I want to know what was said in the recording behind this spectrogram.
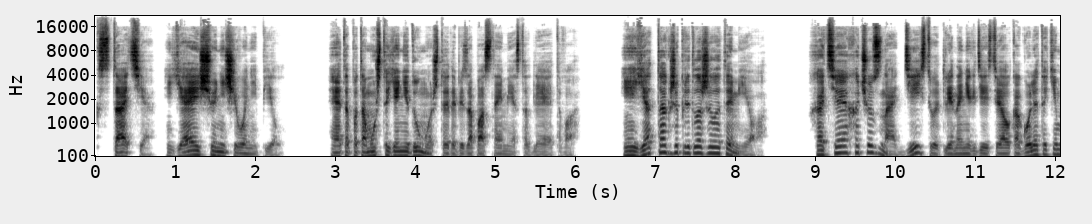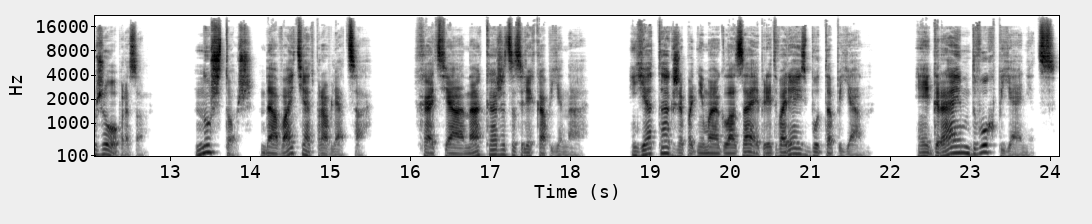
Кстати, я еще ничего не пил. Это потому, что я не думаю, что это безопасное место для этого. И я также предложил это Мио. Хотя я хочу знать, действует ли на них действие алкоголя таким же образом. Ну что ж, давайте отправляться. Хотя она кажется слегка пьяна. Я также поднимаю глаза и притворяюсь, будто пьян. Играем двух пьяниц.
